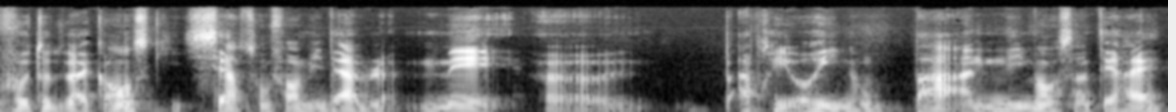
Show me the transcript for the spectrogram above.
photos de vacances, qui certes sont formidables, mais euh, a priori n'ont pas un immense intérêt.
